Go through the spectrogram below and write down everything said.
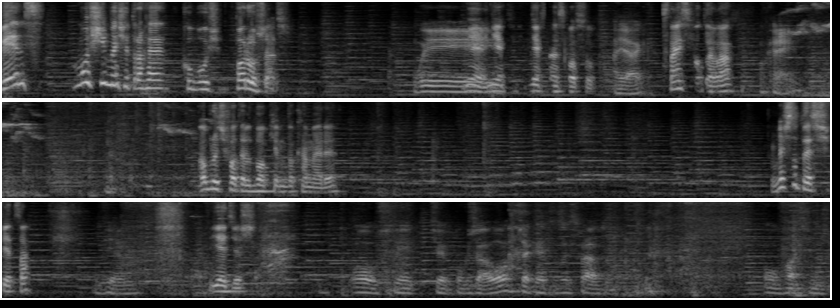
więc musimy się trochę, Kubuś, poruszać. Nie, nie, nie w ten sposób. A jak? Stań z fotela, Okej. obróć fotel bokiem do kamery. Wiesz co to jest świeca? Wiem. Jedziesz. O, śnieg cię pogrzało? Czekaj, to coś sprawdzę. O, właśnie, muszę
